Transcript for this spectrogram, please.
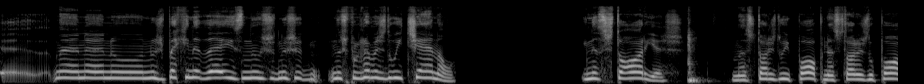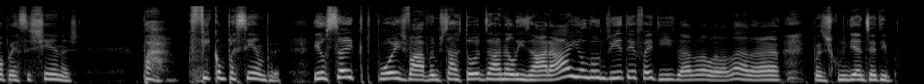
eh, na- na- no- nos back in the days, nos, nos, nos programas do e-channel e nas histórias, nas histórias do hip hop, nas histórias do pop, essas cenas. Pá, que ficam para sempre. Eu sei que depois, vá, vamos estar todos a analisar. Ah, ele não devia ter feito isso. Blá, blá, blá, blá. Depois os comediantes é tipo,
